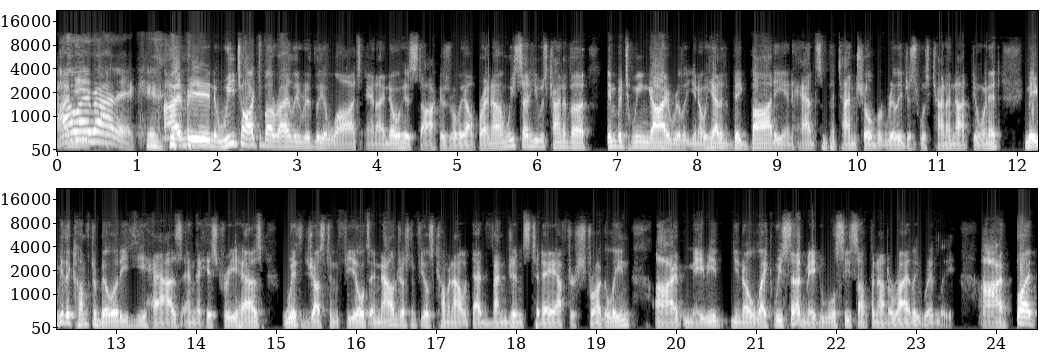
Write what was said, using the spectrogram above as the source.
How I mean, ironic. I mean, we talked about Riley Ridley a lot, and I know his stock is really up right now. And we said he was kind of a in between guy. Really, you know, he had a big body and had some potential, but really just was kind of not doing it. Maybe the comfortability he has and the history he has with Justin Fields, and now Justin Fields coming out with that vengeance today after struggling. Uh, maybe you know, like we said, maybe we'll see something out of Riley Ridley. Uh, but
